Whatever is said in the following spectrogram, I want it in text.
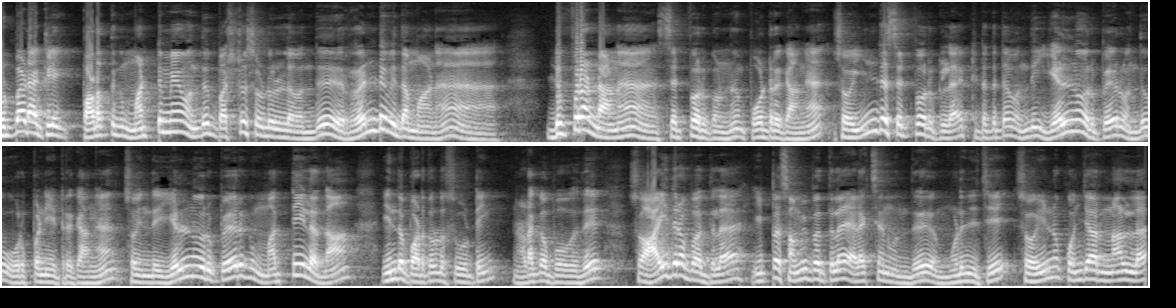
குட் பேட் அக்லிக் படத்துக்கு மட்டுமே வந்து ஃபஸ்ட்டு ஷெடியூலில் வந்து ரெண்டு விதமான டிஃப்ரெண்ட்டான செட் ஒர்க் ஒன்று போட்டிருக்காங்க. ஸோ இந்த செட் ஒர்க்கில் கிட்டத்தட்ட வந்து எழுநூறு பேர் வந்து ஒர்க் பண்ணிகிட்ருக்காங்க ஸோ இந்த எழுநூறு பேருக்கு மத்தியில் தான் இந்த படத்தோட ஷூட்டிங் நடக்க போகுது. ஸோ ஹைதராபாத்தில் இப்போ சமீபத்தில் எலெக்ஷன் வந்து முடிஞ்சிச்சு. ஸோ இன்னும் கொஞ்ச நாளில்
